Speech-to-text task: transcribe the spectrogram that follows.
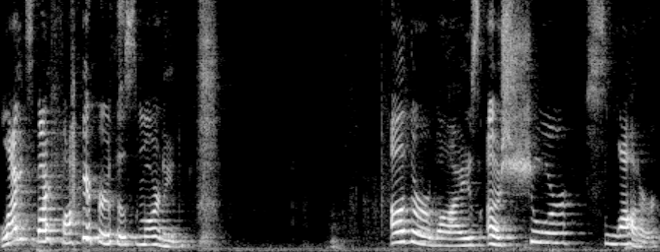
lights my fire this morning. Otherwise, a sure slaughter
